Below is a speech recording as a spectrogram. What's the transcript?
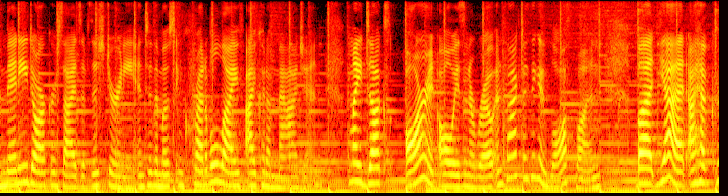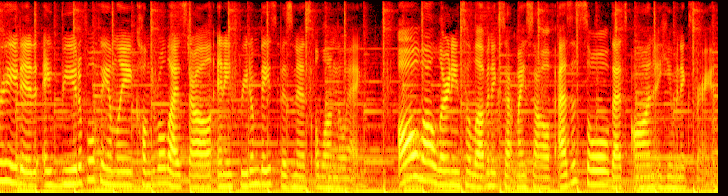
many darker sides of this journey into the most incredible life I could imagine. My ducks aren't always in a row. In fact, I think I lost one. But yet, I have created a beautiful family, comfortable lifestyle, and a freedom based business along the way. All while learning to love and accept myself as a soul that's on a human experience.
